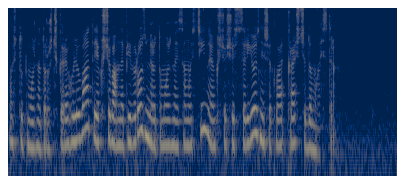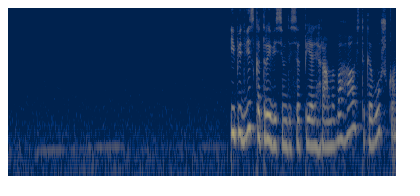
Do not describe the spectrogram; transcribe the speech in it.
Ось тут можна трошечки регулювати. Якщо вам на піврозміру, то можна і самостійно, якщо щось серйозніше, краще до майстра. І підвіска 3,85 грами вага, ось таке вушко.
